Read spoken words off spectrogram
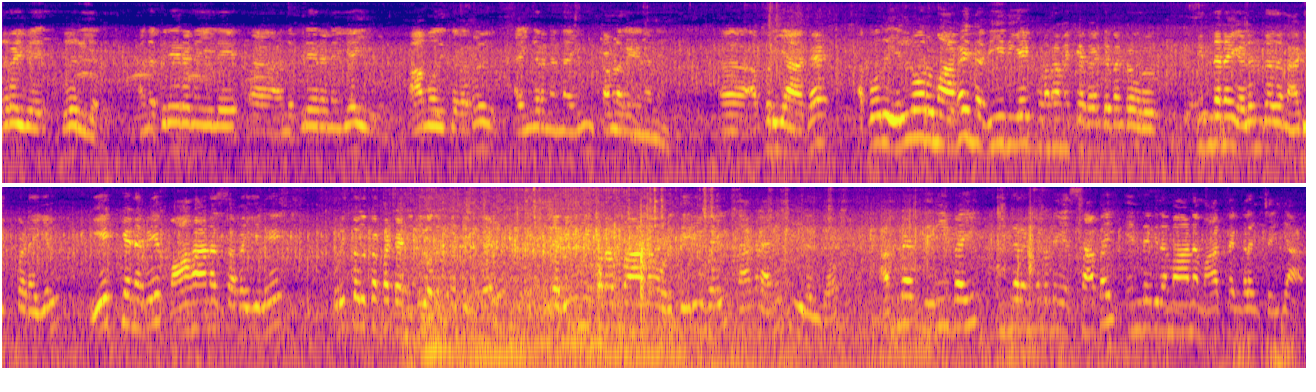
ஏகமனதாக நிறைவேறியது. அந்த பிரேரணையிலே அந்த பிரேரணையை ஆமோதித்தவர்கள் ஐங்கரன் அண்ணையும் கமலகையன் அண்ணையும் அப்படியாக அப்போது எல்லோருமாக இந்த வீதியை புனரமைக்க வேண்டும் என்ற ஒரு சிந்தனை எழுந்ததன் அடிப்படையில் ஏற்கனவே மாகாண சபையிலே குறித்தொதுக்கப்பட்ட நிதி ஒதுக்கீடுகள் இந்த வீதி தொடர்பான ஒரு தெரிவை நாங்கள் அனுப்பியிருந்தோம். அந்த தெரிவை இந்த எங்களுடைய சபை எந்த விதமான மாற்றங்களும் செய்யாது.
